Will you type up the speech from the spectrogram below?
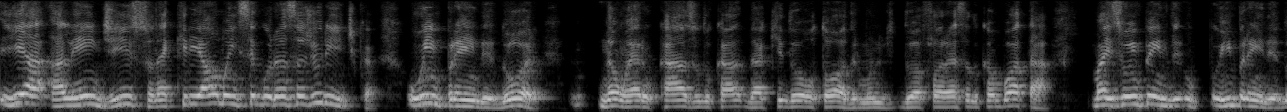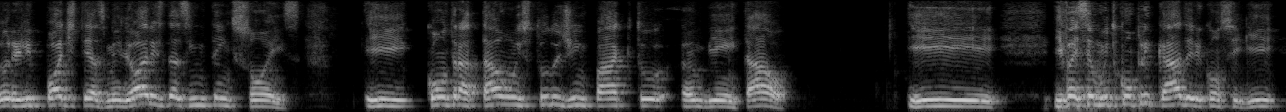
e além disso, né, criar uma insegurança jurídica. O empreendedor, não era o caso do, daqui do autódromo da Floresta do Camboatá, mas o, empre, o empreendedor ele pode ter as melhores das intenções e contratar um estudo de impacto ambiental e, e vai ser muito complicado ele conseguir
